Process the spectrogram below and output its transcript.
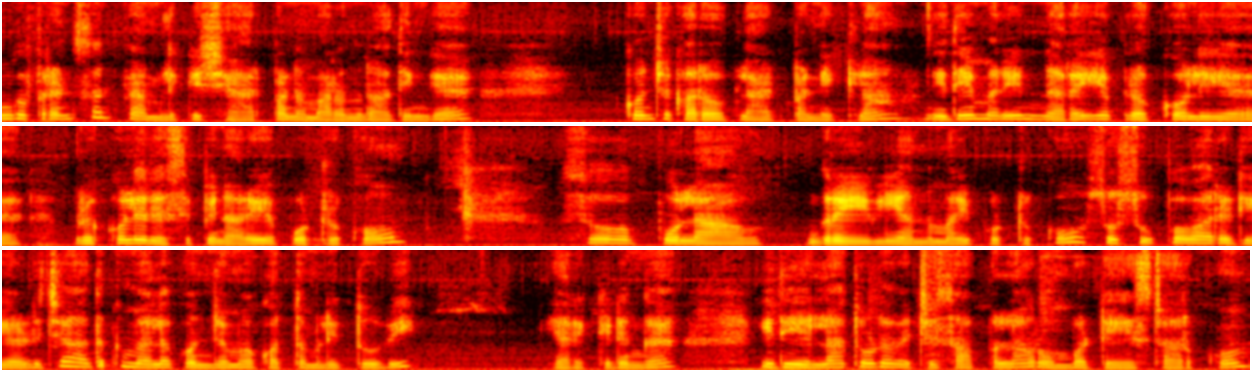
உங்கள் ஃப்ரெண்ட்ஸ் அண்ட் ஃபேமிலிக்கு ஷேர் பண்ண மறந்துடாதீங்க. கொஞ்சம் கருவேப்பிலை ஆட் பண்ணிக்கலாம். இதே மாதிரி நிறைய ப்ரொக்கோலியை ப்ரொக்கோலி ரெசிபி நிறைய போட்டிருக்கோம். ஸோ புலாவ் கிரேவி அந்த மாதிரி போட்டிருக்கோம். ஸோ சூப்பராக ரெடி ஆகிடுச்சு அதுக்கு மேலே கொஞ்சமாக கொத்தமல்லி தூவி இறக்கிடுங்க. இது எல்லாத்தோடு வச்சு சாப்பிட்லாம். ரொம்ப டேஸ்ட்டாக இருக்கும்.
